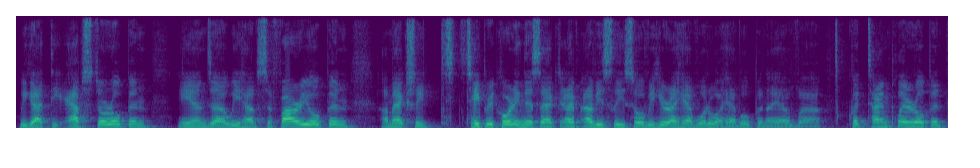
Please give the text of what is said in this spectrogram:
we got the App Store open, and uh, we have Safari open. I'm actually tape recording this, act obviously. So over here I have, what do I have open? I have uh, QuickTime Player open.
